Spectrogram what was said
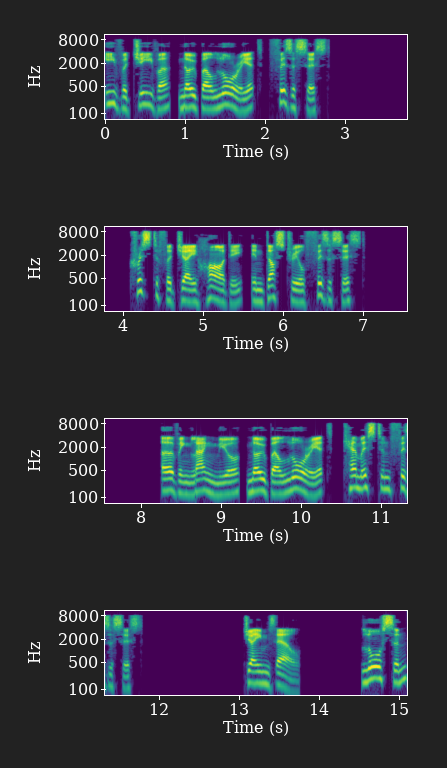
Ivar Giaever, Nobel laureate, physicist. Christopher J. Hardy, industrial physicist. Irving Langmuir, Nobel laureate, chemist and physicist. James L. Lawson,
